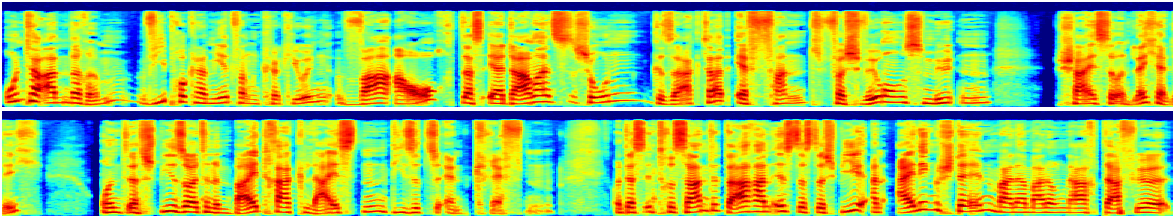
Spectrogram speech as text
unter anderem, wie proklamiert von Kirk Ewing, war auch, dass er damals schon gesagt hat, er fand Verschwörungsmythen scheiße und lächerlich und das Spiel sollte einen Beitrag leisten, diese zu entkräften. Und das Interessante daran ist, dass das Spiel an einigen Stellen meiner Meinung nach dafür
